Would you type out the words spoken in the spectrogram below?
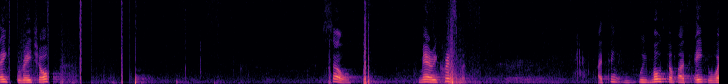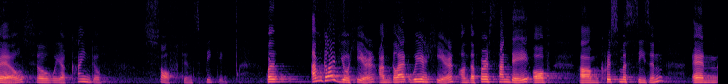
Thank you, Rachel. So, Merry Christmas. I think we most of us ate well, so we are kind of soft in speaking. Well, I'm glad you're here. I'm glad we're here on the first Sunday of um, Christmas season. And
